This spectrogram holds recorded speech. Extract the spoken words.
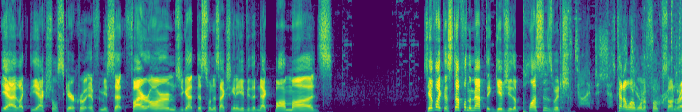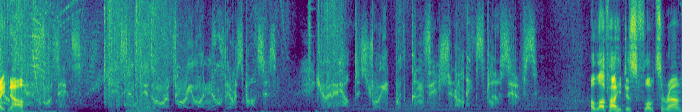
yeah, like the actual Scarecrow Infamy set. Firearms. You got this one that's actually gonna give you the neck bomb mods. So you have like the stuff on the map that gives you the pluses, which Kind of what I want to focus on right now. I love how he just floats around.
